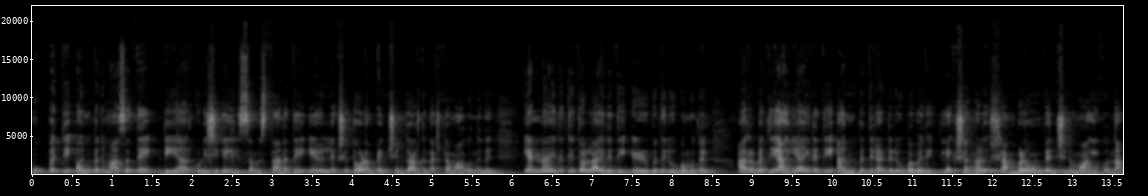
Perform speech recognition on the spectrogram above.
മുപ്പത്തി ഒൻപത് മാസത്തെ ഡി ആർ കുടിശ്ശികയിൽ സംസ്ഥാനത്തെ ഏഴ് ലക്ഷത്തോളം പെൻഷൻകാർക്ക് നഷ്ടമാകുന്നത് എണ്ണായിരത്തി തൊള്ളായിരത്തി എഴുപത് രൂപ മുതൽ അറുപത്തി അയ്യായിരത്തി അൻപത്തിരണ്ട് രൂപ വരെ. ലക്ഷങ്ങൾ ശമ്പളവും പെൻഷനും വാങ്ങിക്കുന്ന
